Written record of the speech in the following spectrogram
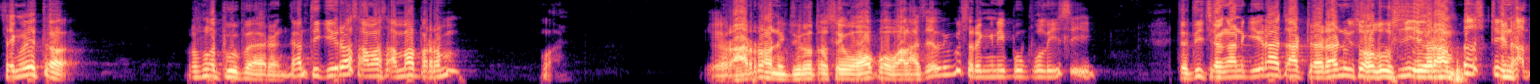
sing wedok terus mlebu bareng. Kan dikira sama-sama perempuan. Ya ora nih jero to sewa apa walhasil iku sering nipu polisi. Jadi jangan kira cadaran solusi ya ora mesti nak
